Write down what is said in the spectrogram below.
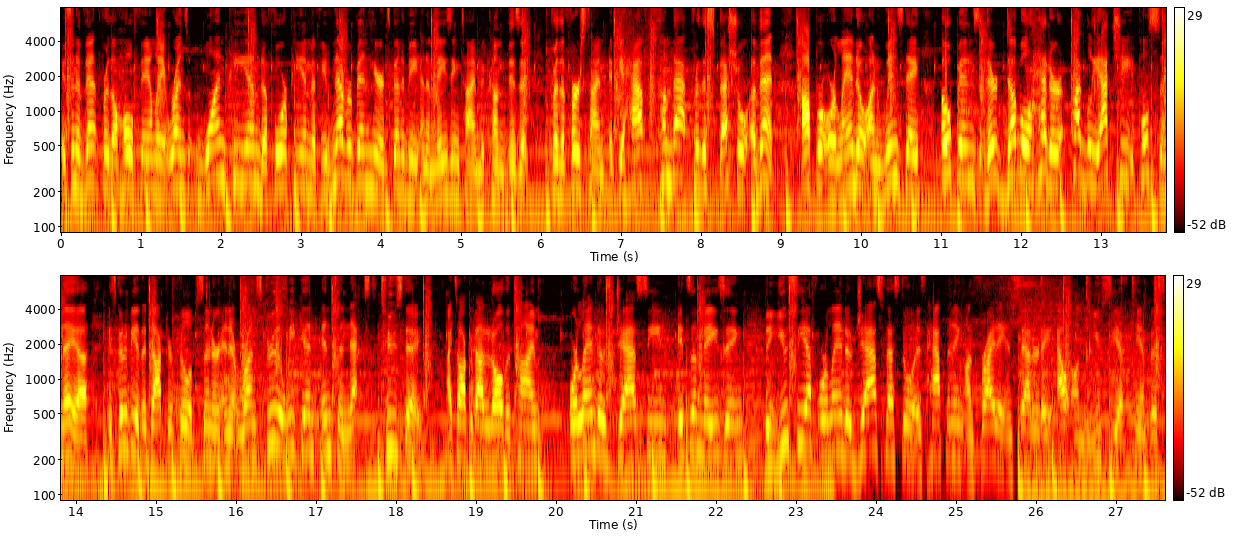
It's an event for the whole family. It runs 1 p.m. to 4 p.m. If you've never been here, it's going to be an amazing time to come visit for the first time. If you have, come back for this special event. Opera Orlando on Wednesday opens their double header, Pagliacci Pulcinella. It's going to be at the Dr. Phillips Center and it runs through the weekend into next Tuesday. I talk about it all the time. Orlando's jazz scene, it's amazing. The UCF Orlando Jazz Festival is happening on Friday and Saturday out on the UCF campus.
